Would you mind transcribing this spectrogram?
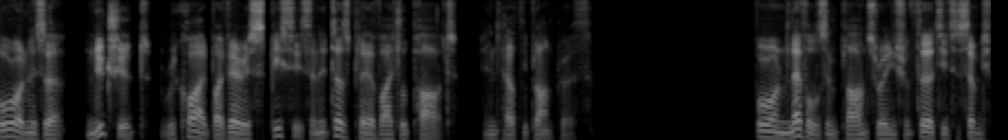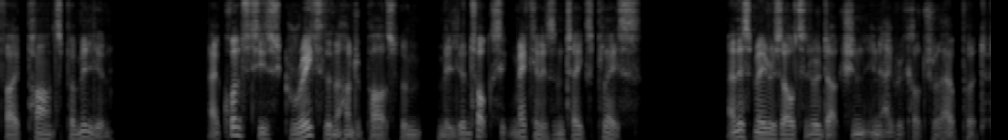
Boron is a nutrient required by various species and it does play a vital part in healthy plant growth. Boron levels in plants range from 30 to 75 parts per million. At quantities greater than 100 parts per million, toxic mechanism takes place, and this may result in a reduction in agricultural output.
